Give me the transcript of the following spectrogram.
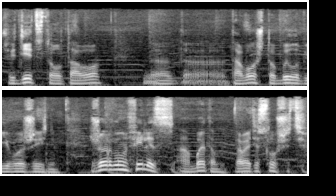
свидетельствовал того, э, того, что было в его жизни. Джордан Филлис об этом. Давайте слушать.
